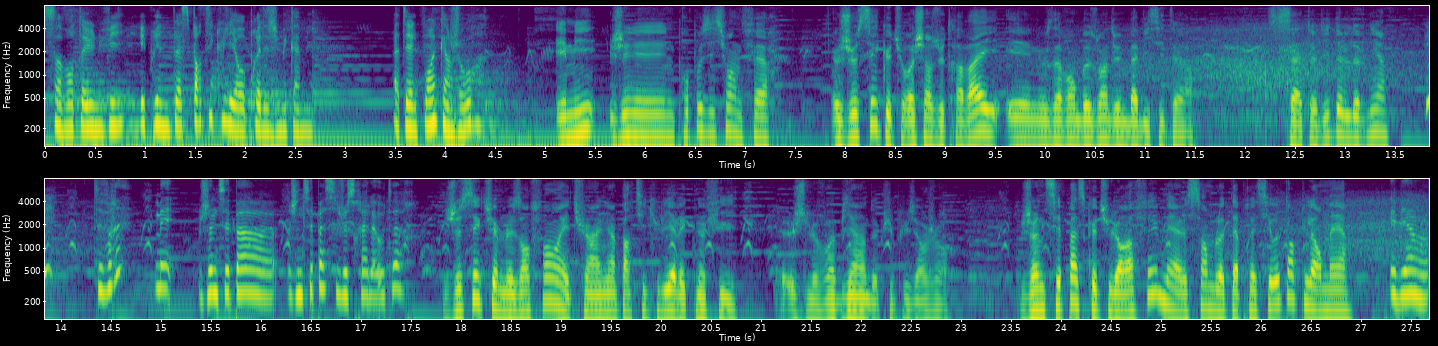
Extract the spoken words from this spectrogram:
s'inventa une vie et prit une place particulière auprès des Umikami. À tel point qu'un jour, Amy, j'ai une proposition à te faire. Je sais que tu recherches du travail et nous avons besoin d'une babysitter. Ça te dit de le devenir C'est vrai Mais je ne sais pas. Je ne sais pas si je serai à la hauteur. Je sais que tu aimes les enfants et tu as un lien particulier avec nos filles. Euh, Je le vois bien depuis plusieurs jours. Je ne sais pas ce que tu leur as fait, mais elles semblent t'apprécier autant que leur mère. Eh bien,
